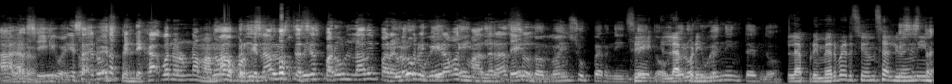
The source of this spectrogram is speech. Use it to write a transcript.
Ah, Claro. sí, güey. Esa no, era una es- pendejada, bueno, era una mamada, No, pero porque nada más te hacías para un lado y para el otro y tirabas en madrazos. Nintendo, no en Super Nintendo. la yo lo prim- jugué en Nintendo. La primera versión salió Ese en Nintendo,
